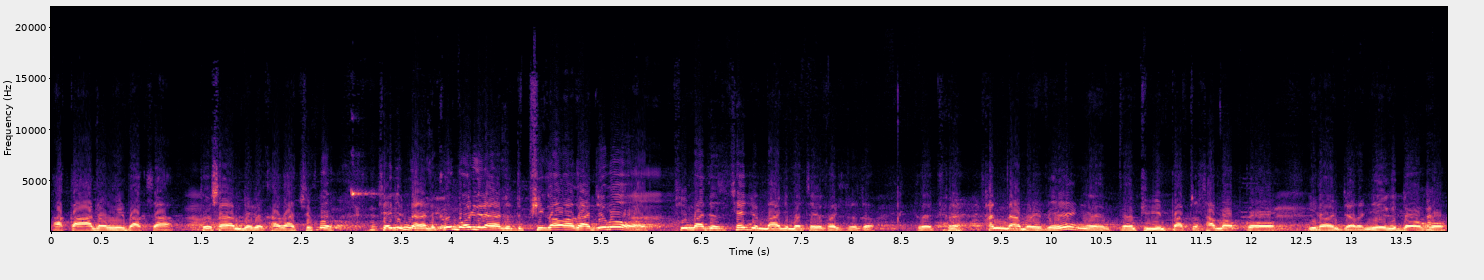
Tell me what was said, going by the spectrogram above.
아까 안홍일 박사 두 사람들이 가가지고 체집 나가는데 그 멀리 나가는데 또 비가 와가지고 비 맞아서 체집 많이 못해요. 벌써도 그 산나물 비- 비빔밥도 사 먹고 이런저런 얘기도 하고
